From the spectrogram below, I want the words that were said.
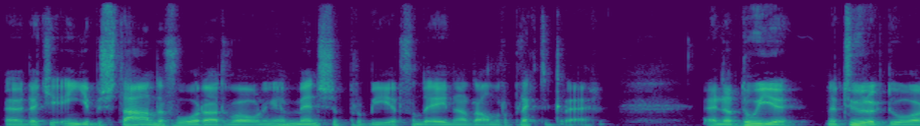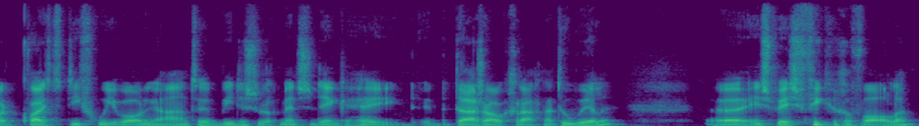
uh, dat je in je bestaande voorraad woningen mensen probeert van de ene naar de andere plek te krijgen. En dat doe je natuurlijk door kwalitatief goede woningen aan te bieden, zodat mensen denken, hé, hey, daar zou ik graag naartoe willen. in specifieke gevallen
